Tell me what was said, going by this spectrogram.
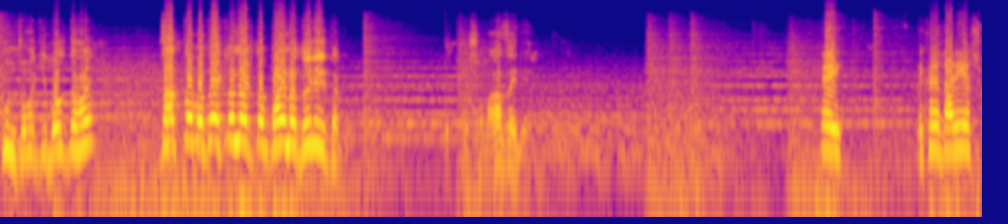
কোন সময় কি বলতে হয়? যাত্রা পথে একটা না একটা বায়না ধরেই থাকো। সব আজাই রে এই এখানে দাঁড়িয়ে আছো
